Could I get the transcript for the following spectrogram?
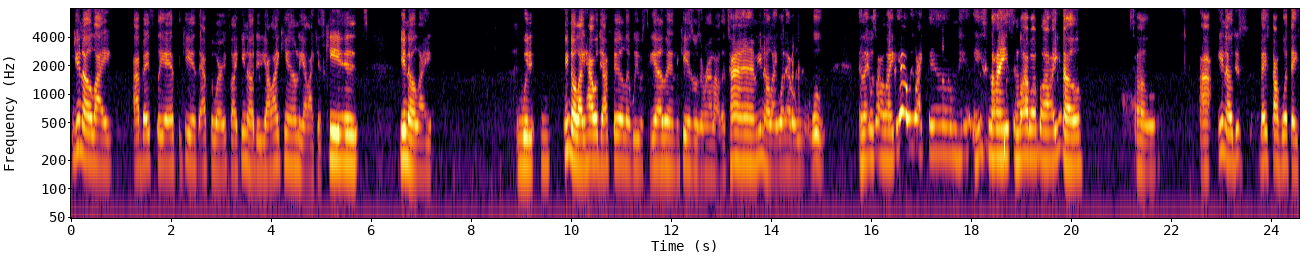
you know, like I basically asked the kids afterwards, like, you know, do y'all like him? Do y'all like his kids? You know, like, would you know, like, how would y'all feel if we was together and the kids was around all the time? You know, like whatever. Woo. And they was all like, yeah, we like them. He, he's nice and blah blah blah. You know, so I, you know, just based off what they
